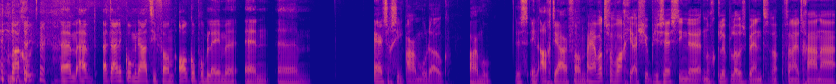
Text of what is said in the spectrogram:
Maar goed, ehm, hij heeft uiteindelijk een combinatie van alcoholproblemen en ehm, ernstig ziek, Armoede ook. armoe. Dus in acht jaar van... Maar ja, wat verwacht je als je op je zestiende nog clubloos bent vanuit Ghana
